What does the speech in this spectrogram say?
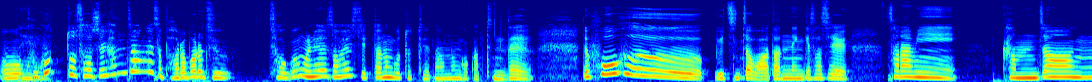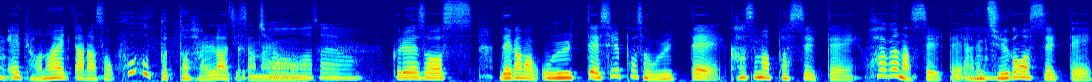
어, 네. 그것도 사실 현장에서 바로바로 지, 적응을 해서 할 수 있다는 것도 대단한 것 같은데, 근데 호흡이 진짜 와닿는 게 사실 사람이 감정의 변화에 따라서 호흡부터 달라지잖아요. 그쵸, 맞아요. 그래서 내가 막 울 때, 슬퍼서 울 때, 가슴 아팠을 때, 화가 났을 때, 아니면 음. 즐거웠을 때,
